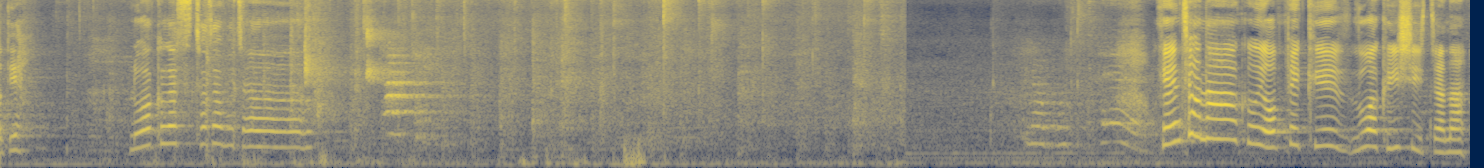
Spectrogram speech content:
어디야? 로아 클래스 찾아보자. 괜찮아. 그 옆에 그 루아 글씨 있잖아.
